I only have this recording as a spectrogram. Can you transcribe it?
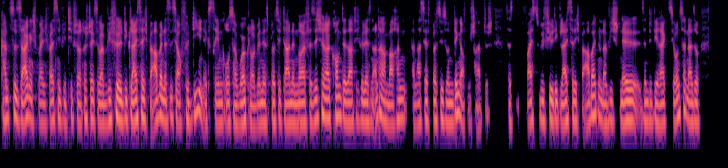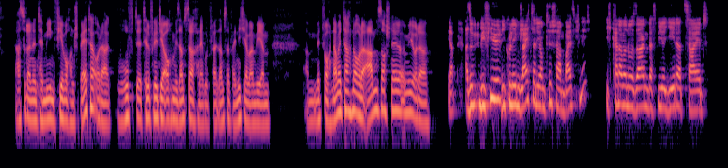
kannst du sagen, ich meine, ich weiß nicht, wie tief du da drin steckst, aber wie viel die gleichzeitig bearbeiten, das ist ja auch für die ein extrem großer Workload. Wenn jetzt plötzlich da ein neuer Versicherer kommt, der sagt, ich will jetzt einen Antrag machen, dann hast du jetzt plötzlich so ein Ding auf dem Schreibtisch. Das heißt, weißt du, wie viel die gleichzeitig bearbeiten oder wie schnell sind die, Reaktionszeiten? Also hast du dann einen Termin vier Wochen später oder ruft, der telefoniert ja auch irgendwie Samstag, na gut, Samstag vielleicht nicht, aber irgendwie am, am Mittwochnachmittag noch oder abends noch schnell irgendwie oder? Ja, also wie viel die Kollegen gleichzeitig am Tisch haben, weiß ich nicht. Ich kann aber nur sagen, dass wir jederzeit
